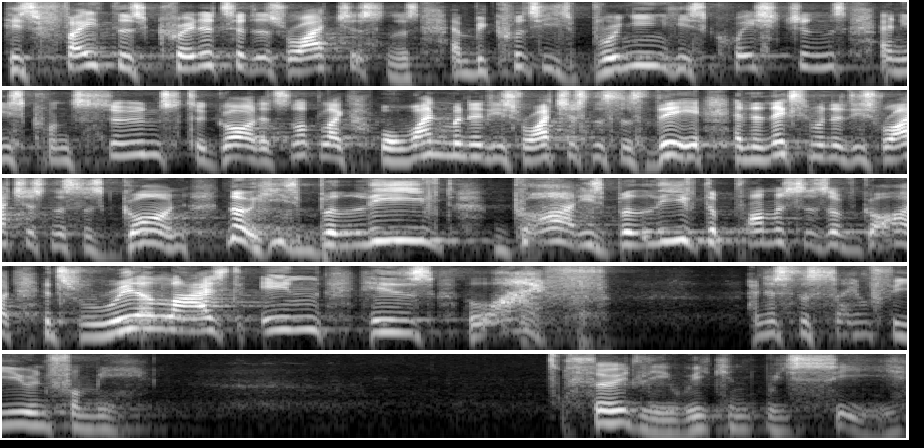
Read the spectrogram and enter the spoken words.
His faith is credited as righteousness. And because he's bringing his questions and his concerns to God, it's not like, well, one minute his righteousness is there and the next minute his righteousness is gone. No, he's believed God. He's believed the promises of God. It's realized in his life. And it's the same for you and for me. Thirdly, we, can, we see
